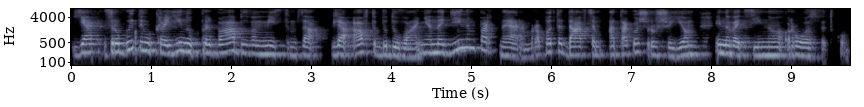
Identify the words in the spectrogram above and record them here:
як зробити Україну привабливим місцем для автобудування, надійним партнером, роботодавцем, а також рушієм інноваційного розвитку.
